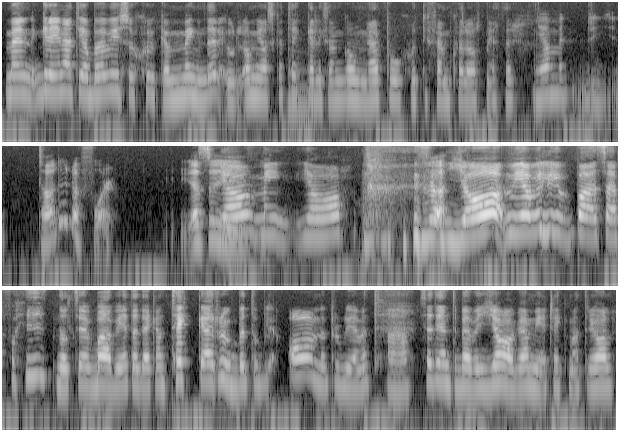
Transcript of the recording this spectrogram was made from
Men grejen är att jag behöver ju så sjuka mängder ull om jag ska täcka Mm. liksom gångar på 75 kvadratmeter. Ja, men ta det du får. Alltså, Ja, men ja. Ja, men jag vill ju bara så här få hit något så jag bara vet att jag kan täcka rubbet och bli av med problemet. ja. Så att jag inte behöver jaga mer täckmaterial.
